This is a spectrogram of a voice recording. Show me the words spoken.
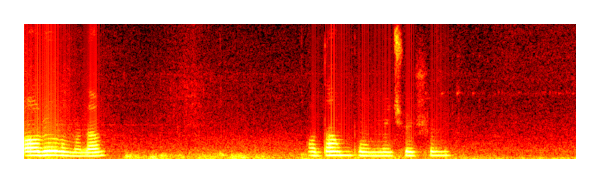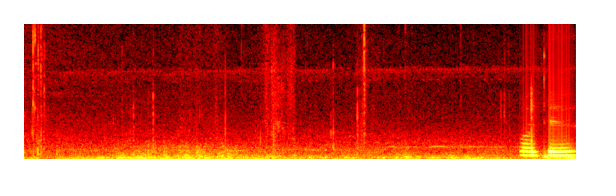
Arıyorum adam. Adam bulmaya çalışıyorum. Hadi.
